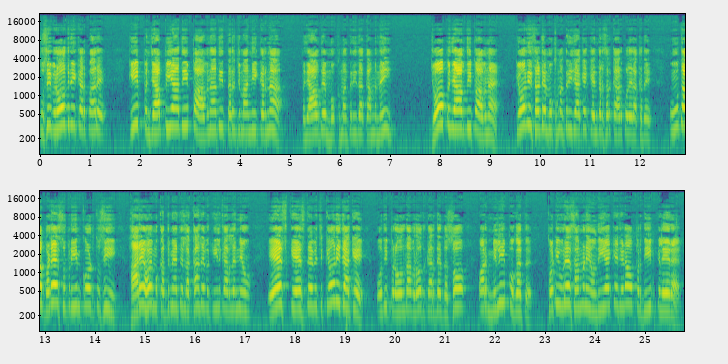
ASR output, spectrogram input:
ਤੁਸੀਂ ਵਿਰੋਧ ਨਹੀਂ ਕਰ ਪਾ ਰਹੇ। ਕੀ ਪੰਜਾਬੀਆਂ ਦੀ ਭਾਵਨਾ ਦੀ ਤਰਜਮਾਨੀ ਕਰਨਾ ਪੰਜਾਬ ਦੇ ਮੁੱਖ ਮੰਤਰੀ ਦਾ ਕੰਮ ਨਹੀਂ? ਜੋ ਪੰਜਾਬ ਦੀ ਭਾਵਨਾ ਹੈ, ਕਿਉਂ ਨਹੀਂ ਸਾਡੇ ਮੁੱਖ ਮੰਤਰੀ ਜਾ ਕੇ ਕੇਂਦਰ ਸਰਕਾਰ ਕੋਲੇ ਰੱਖਦੇ? ਉਹ ਤਾਂ ਬੜੇ ਸੁਪਰੀਮ ਕੋਰਟ ਤੁਸੀਂ ਹਾਰੇ ਹੋਏ ਮੁਕੱਦਮਿਆਂ 'ਚ ਲੱਖਾਂ ਦੇ ਵਕੀਲ ਕਰ ਲੈਂਦੇ ਹੋ। ਇਸ ਕੇਸ ਦੇ ਵਿੱਚ ਕਿਉਂ ਨਹੀਂ ਜਾ ਕੇ ਉਹਦੀ ਪਰੋਲ ਦਾ ਵਿਰੋਧ ਕਰਦੇ, ਦੱਸੋ? ਔਰ ਮਿਲੀ ਭੁਗਤ ਤੁਹਾਡੀ ਉਰੇ ਸਾਹਮਣੇ ਆਉਂਦੀ ਹੈ ਕਿ ਜਿਹੜਾ ਉਹ ਪ੍ਰਦੀਪ ਕਲੇਰ ਹੈ,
